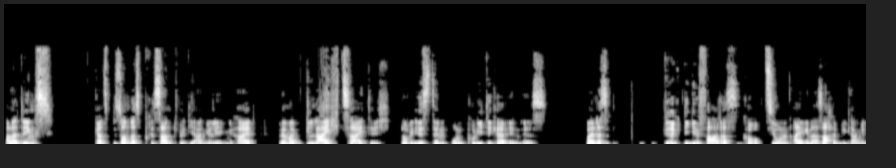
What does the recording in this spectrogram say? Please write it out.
Allerdings, ganz besonders brisant wird die Angelegenheit, wenn man gleichzeitig Lobbyistin und Politikerin ist. Weil das birgt die Gefahr, dass Korruption in eigener Sache begangen.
